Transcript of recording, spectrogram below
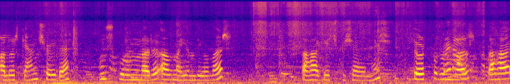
Alırken şöyle üç burunları almayın diyorlar. Daha geç pişermiş. Dört burunlar daha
